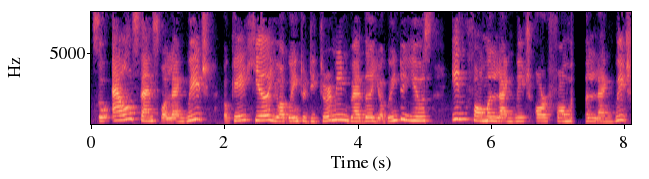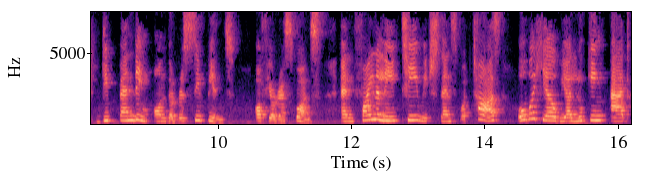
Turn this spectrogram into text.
So L stands for language. Okay. Here you are going to determine whether you are going to use informal language or formal language depending on the recipient of your response. And finally, T, which stands for task. Over here, we are looking at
